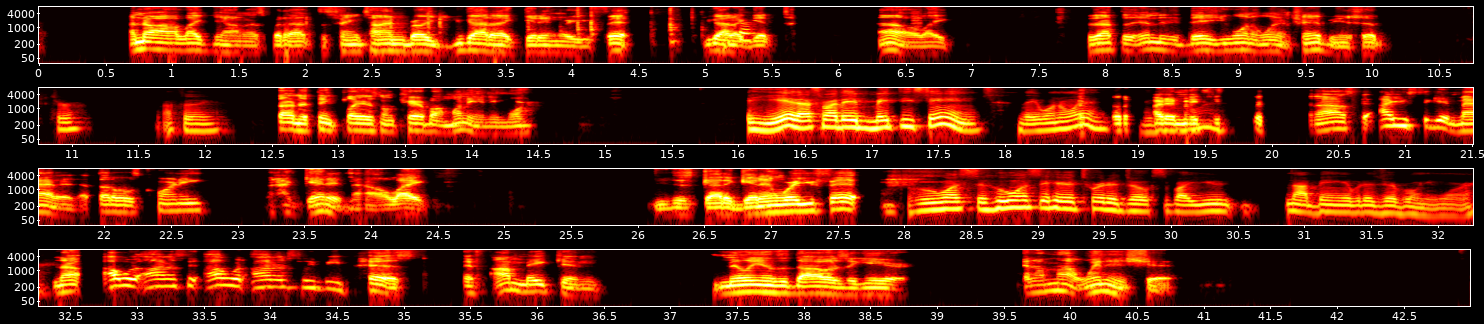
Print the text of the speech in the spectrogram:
I know I like Giannis, but at the same time, bro, you gotta get in where you fit. You gotta Okay. get now, like, because at the end of the day, you want to win a championship. Sure. I feel you. Starting to think players don't care about money anymore. Yeah, that's why they make these teams. They want to win. Really They hard to just make these- And honestly, I used to get mad at it. I thought it was corny, but I get it now. Like, you just gotta get in where you fit. Who wants to who wants to hear Twitter jokes about you not being able to dribble anymore? Now, I would honestly, I would honestly be pissed if I'm making millions of dollars a year and I'm not winning shit.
